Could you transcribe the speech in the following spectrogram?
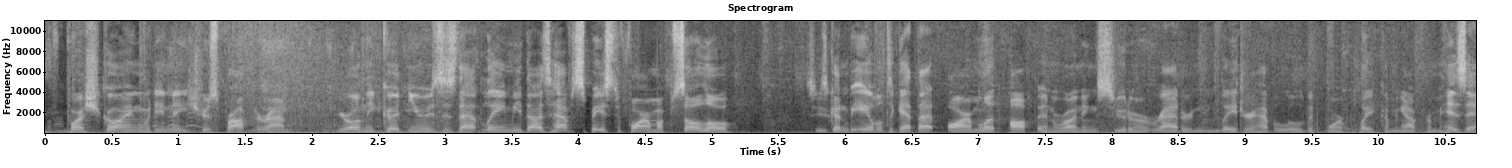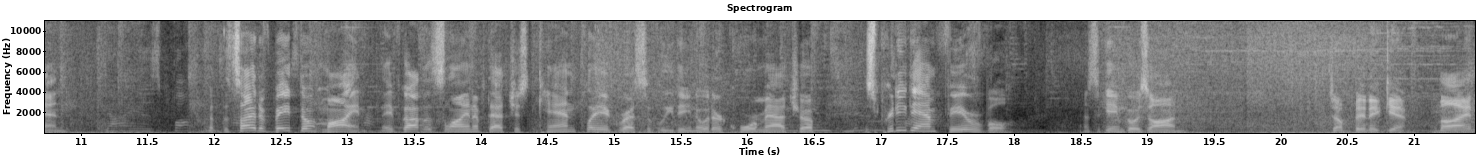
of push going with the Nature's Prophet around. Your only good news is that Lamy does have space to farm up solo. So he's going to be able to get that armlet up and running sooner rather than later have a little bit more play coming out from his end. But the side of B8 don't mind. They've got this lineup that just can play aggressively. They know their core matchup is pretty damn favorable as the game goes on. Jump in again. Nine.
